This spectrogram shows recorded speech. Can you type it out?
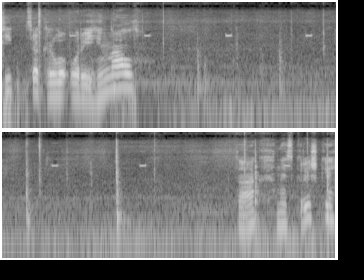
Ці, це крило оригінал. Так, низ кришки.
